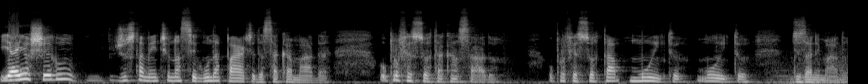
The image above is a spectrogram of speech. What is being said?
E aí eu chego justamente na segunda parte dessa camada. O professor está cansado. O professor está muito, muito desanimado.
